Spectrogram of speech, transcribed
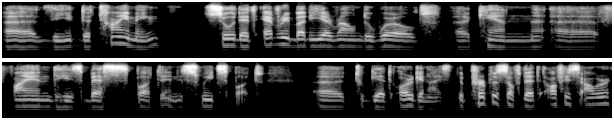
uh, the, the timing so that everybody around the world can find his best spot in his sweet spot uh, to get organized. The purpose of that office hour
